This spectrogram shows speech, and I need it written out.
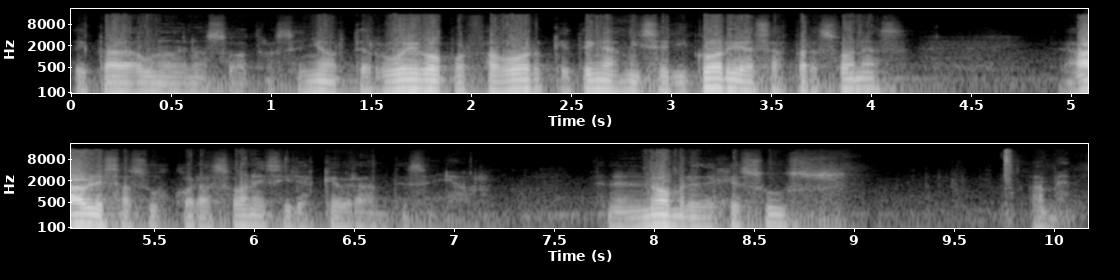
de cada uno de nosotros. Señor, te ruego por favor que tengas misericordia de esas personas, hables a sus corazones y les quebrantes, Señor. En el nombre de Jesús. Amén.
